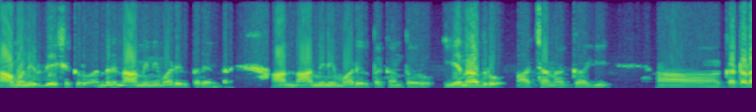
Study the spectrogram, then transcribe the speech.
ನಾಮನಿರ್ದೇಶಕರು ಅಂದರೆ ನಾಮಿನಿ ಮಾಡಿರ್ತಾರೆ ಅಂತಾರೆ. ಆ ನಾಮಿನಿ ಮಾಡಿರ್ತಕ್ಕಂಥವ್ರು ಏನಾದರೂ ಅಚಾನಕ್ಕಾಗಿ ಕಟ್ಟಡ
